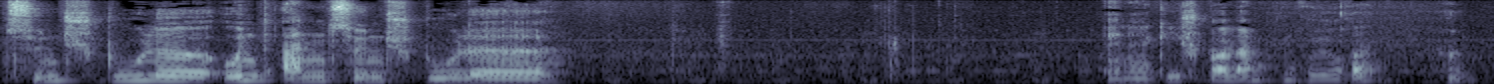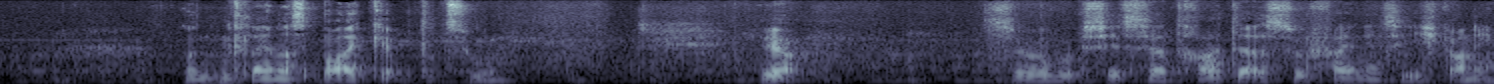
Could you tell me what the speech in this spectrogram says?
Zündspule und Anzündspule Energiesparlampenröhre und ein kleiner Spark Gap dazu. Ja, so, wo ist jetzt der Draht? Der ist so fein, den sehe ich gar nicht.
